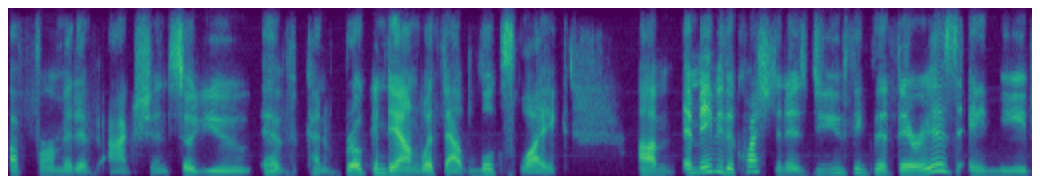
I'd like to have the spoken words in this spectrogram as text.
affirmative action. So you have kind of broken down what that looks like. Um, and maybe the question is do you think that there is a need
